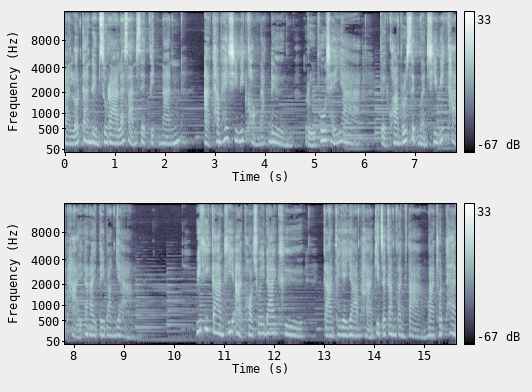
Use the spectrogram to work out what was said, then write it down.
การลดการดื่มสุราและสารเสพติดนั้น อาจทำให้ชีวิตของนักดื่ม หรือผู้ใช้ยา เกิดความรู้สึกเหมือนชีวิตขาดหายอะไรไปบางอย่าง วิธีการที่อาจพอช่วยได้คือ การพยายามหากิจกรรมต่างๆ มาทดแทน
